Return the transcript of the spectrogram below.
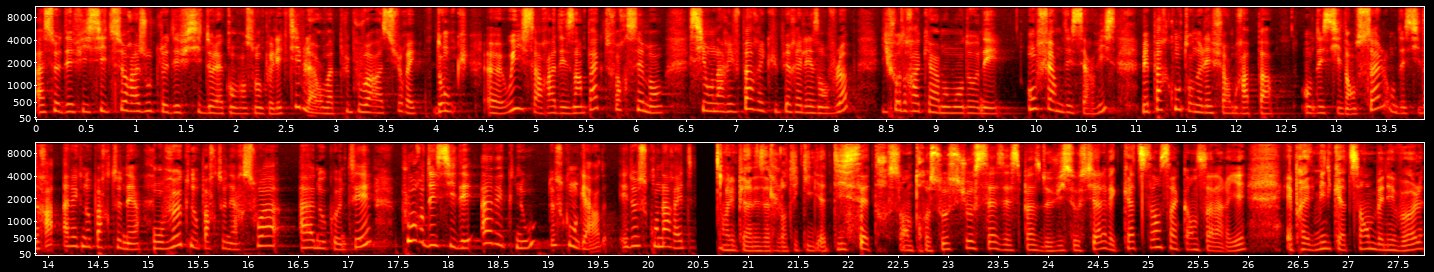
À ce déficit se rajoute le déficit de la convention collective, là, on va plus pouvoir assurer. Donc, euh, oui, ça aura des impacts forcément. Si on n'arrive pas à récupérer les enveloppes, il faudra qu'à un moment donné, on ferme des services, mais par contre, on ne les fermera pas en décidant seul, on décidera avec nos partenaires. On veut que nos partenaires soient à nos côtés pour décider avec nous de ce qu'on garde et de ce qu'on arrête. Dans les Pyrénées-Atlantiques, il y a 17 centres sociaux, 16 espaces de vie sociale avec 450 salariés et près de 1400 bénévoles.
